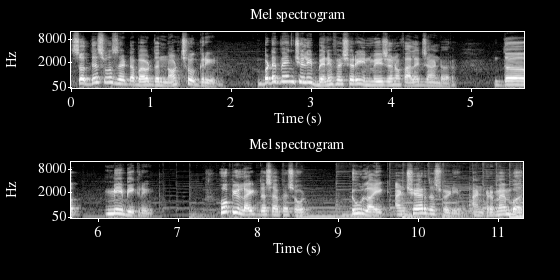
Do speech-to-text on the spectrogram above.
So this was it about the not so great but eventually beneficiary invasion of Alexander the may be great. Hope you liked this episode. Do like and share this video and remember,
